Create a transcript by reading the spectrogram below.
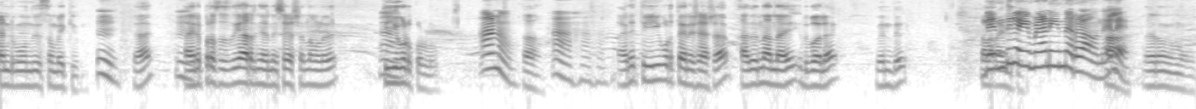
രണ്ടു മൂന്ന് ദിവസം വെക്കും? അതിന് പ്രസക്തി അറിഞ്ഞതിന് ശേഷം നമ്മൾ തീ കൊടുക്കുള്ളൂ. ആണോ. അതിന് തീ കൊടുത്തതിന് ശേഷം അത് നന്നായി ഇതുപോലെ വെന്ത് വെന്ത് കഴിയുമ്പോഴാണ് ഈ അല്ലേ? നിറം ആവുന്നത് വരുന്നത്.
